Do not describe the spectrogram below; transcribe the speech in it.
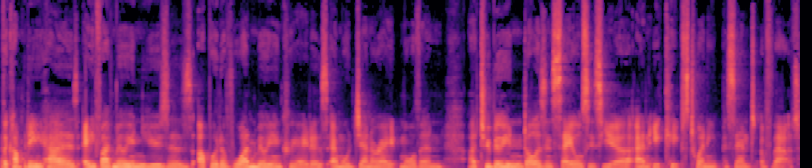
The company has 85 million users, upward of 1 million creators, and will generate more than uh, $2 billion in sales this year, and it keeps 20% of that,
